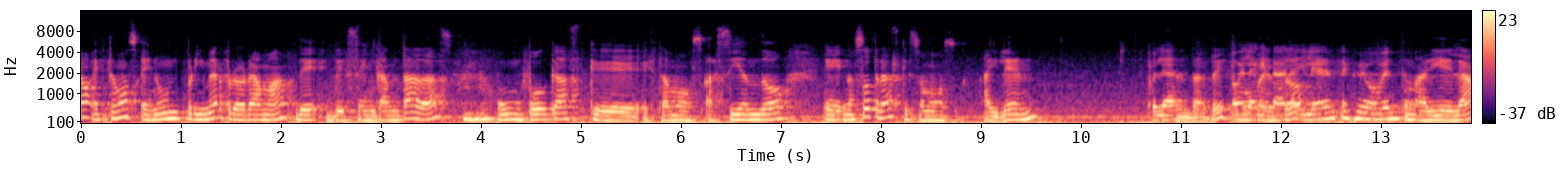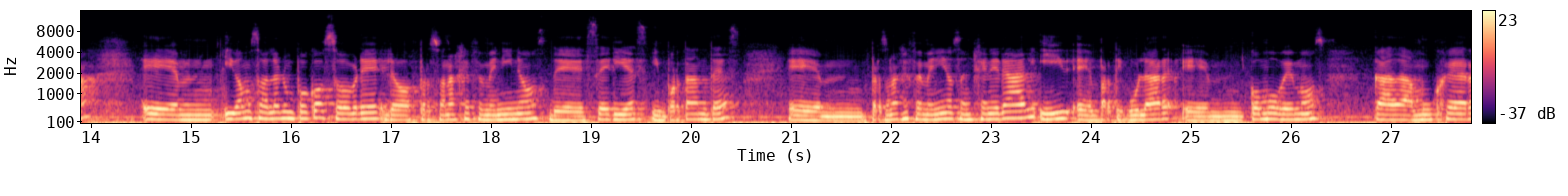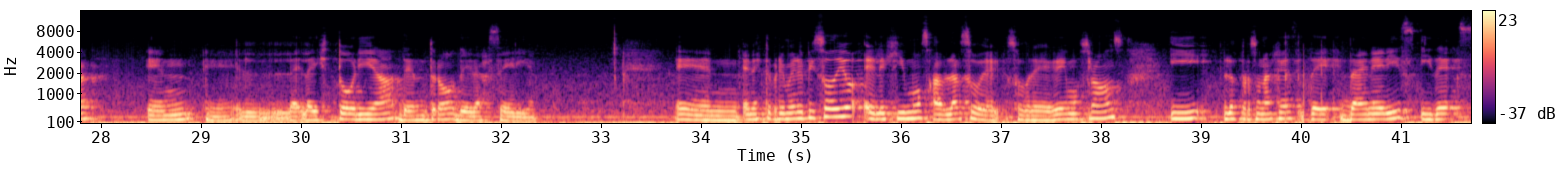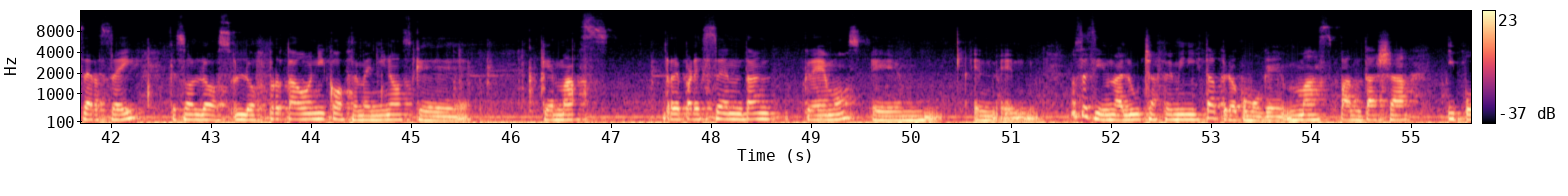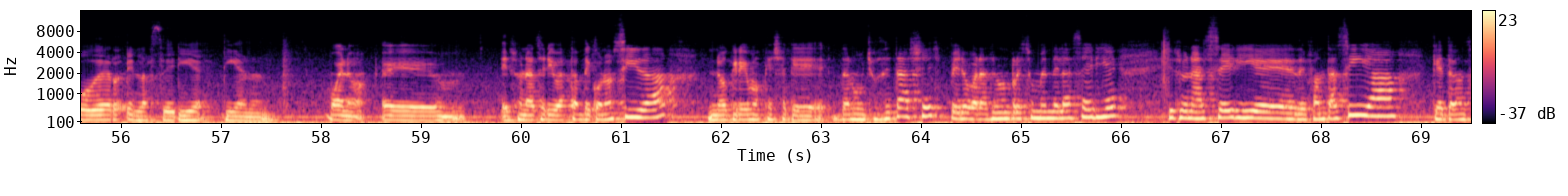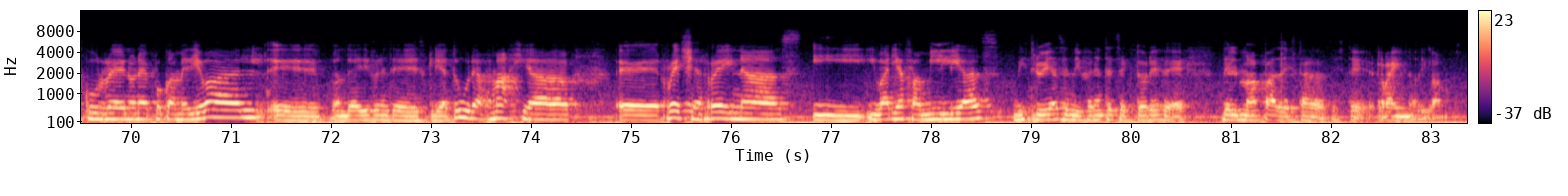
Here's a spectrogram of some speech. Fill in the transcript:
Bueno, estamos en un primer programa de Desencantadas, un podcast que estamos haciendo eh, nosotras, que somos Ailén. Hola. Sentate, es tu Hola, ¿qué tal, momento. Ailén? Es mi momento. Mariela. Eh, y vamos a hablar un poco sobre los personajes femeninos de series importantes, eh, personajes femeninos en general y en particular eh, cómo vemos cada mujer en eh, la, historia dentro de la serie. En, este primer episodio elegimos hablar sobre, Game of Thrones y los personajes de Daenerys y de Cersei, que son los, los protagónicos femeninos que, que más representan, creemos, en, en- no sé si una lucha feminista, pero como que más pantalla y poder en la serie tienen. Bueno, eh, es una serie bastante conocida, no creemos que haya que dar muchos detalles, pero para hacer un resumen de la serie, es una serie de fantasía que transcurre en una época medieval, eh, donde hay diferentes criaturas, magia, eh, reyes, reinas y, y varias familias distribuidas en diferentes sectores de- del mapa de, esta, de este reino, digamos.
